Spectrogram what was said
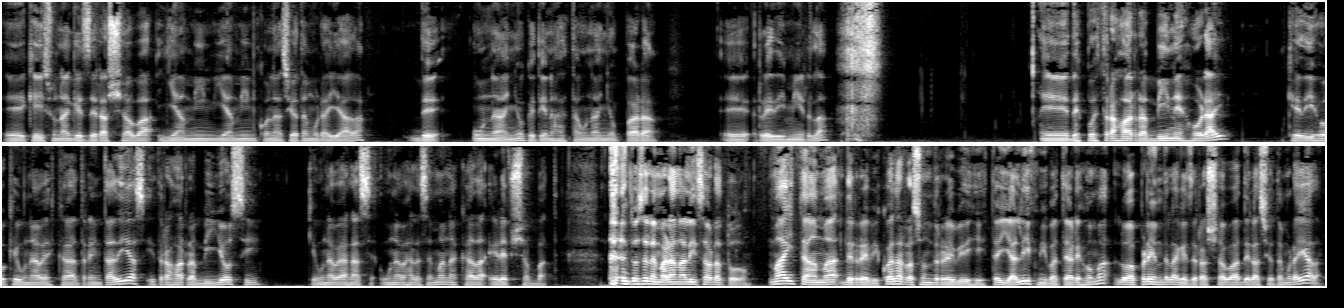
eh, que hizo una Gezerah Shaba Yamim Yamim con la ciudad amurallada de un año, que tienes hasta un año para eh, redimirla. después trajo a Rabine Horai, que dijo que una vez cada 30 días, y trajo a Rabbi Yossi, que una vez, a la, una vez a la semana, cada Erev Shabbat. Entonces le Mara analiza ahora todo. Maitama de Revi. ¿Cuál es la razón de Revi? Dijiste, Yalif, mi batearejoma, lo aprende la que Shabbat de la ciudad amurallada.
